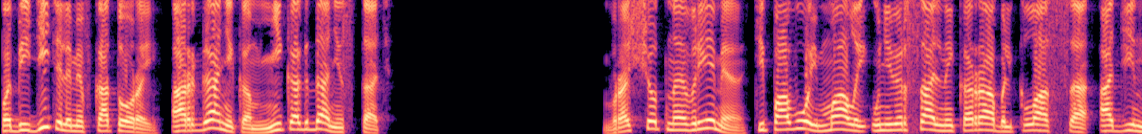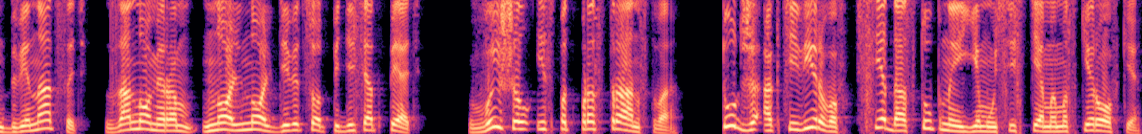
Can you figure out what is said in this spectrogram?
победителями в которой органикам никогда не стать. В расчетное время типовой малый универсальный корабль класса 1.12 за номером 00955 вышел из-под пространства, тут же активировав все доступные ему системы маскировки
